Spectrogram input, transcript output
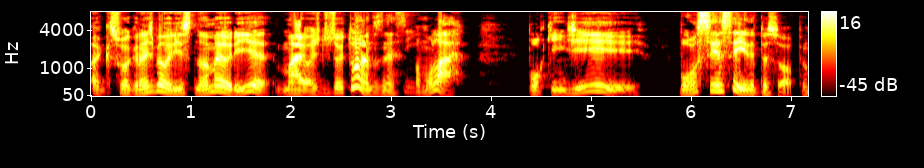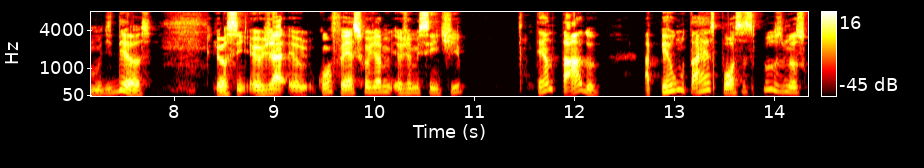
a sua grande maioria, se não a maioria, maior de 18 anos, né? Sim. Vamos lá. Um pouquinho de bom senso aí, né, pessoal? Pelo amor de Deus. Eu, assim, eu já, eu confesso que eu já, eu já me senti tentado a perguntar respostas pros meus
